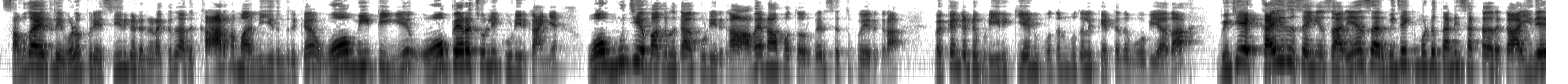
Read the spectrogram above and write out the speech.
சமுதாயத்தில் இவ்வளோ பெரிய சீர்கேடு நடக்குது. அது காரணமாக நீ இருந்திருக்க? ஓ மீட்டிங்கு ஓ பேரை சொல்லி கூடியிருக்காங்க. ஓ மூஞ்சியை பார்க்கறதுக்காக கூடியிருக்கான். அவன் நாற்பத்தோரு பேர் செத்து போயிருக்கிறான். வெக்கங்கட்டு இப்படி இருக்கியேன்னு முதன் முதல்ல கேட்டது ஓவியா தான். விஜயை கைது செய்யுங்க சார். ஏன் சார்? விஜய்க்கு மட்டும் தனி சட்டம் இருக்கா? இதே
